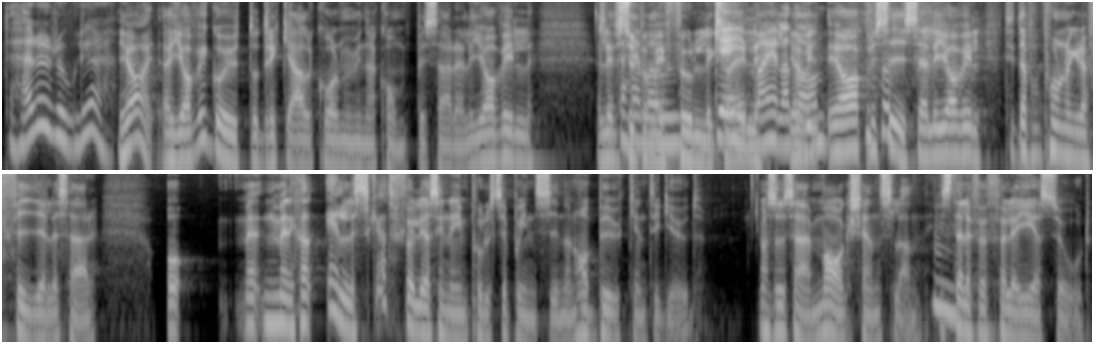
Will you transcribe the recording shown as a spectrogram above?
Det här är roligare. Ja, jag vill gå ut och dricka alkohol med mina kompisar eller jag vill eller supa mig full. Liksom. gamea eller, hela dagen. Vill, ja, precis. Eller jag vill titta på pornografi eller så här. Och, men människan älskar att följa sina impulser på insidan och ha buken till Gud. Alltså så här, magkänslan, Mm. istället för att följa Jesu ord.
